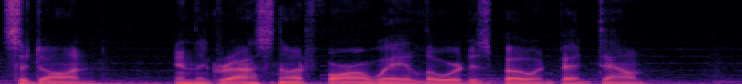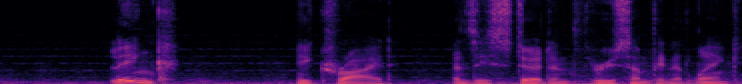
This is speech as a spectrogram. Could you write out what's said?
Sidon, in the grass not far away, lowered his bow and bent down. Link! he cried as he stood and threw something at Link.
